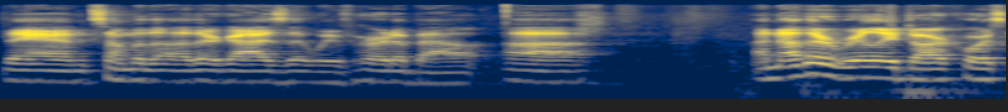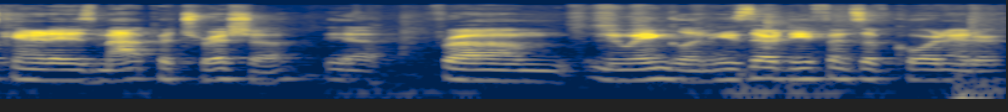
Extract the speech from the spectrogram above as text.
than some of the other guys that we've heard about. Uh, another really dark horse candidate is Matt Patricia Yeah. from New England. He's their defensive coordinator.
